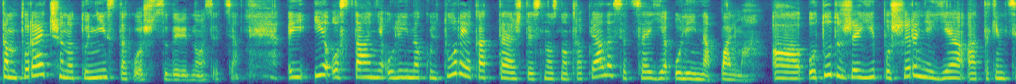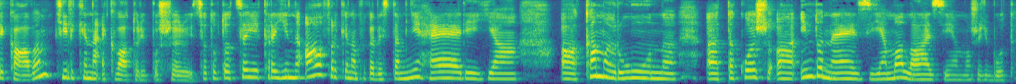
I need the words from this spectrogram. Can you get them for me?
Там Туреччина, Туніс також сюди відносяться. І, і остання олійна культура, яка теж десь на зно траплялася, це є олійна пальма. А отут вже її поширення є таким цікавим, тільки на екваторі поширюється. Тобто, це є країни Африки, наприклад, десь там Нігерія, Камерун, також також Індонезія, Малазія можуть бути,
